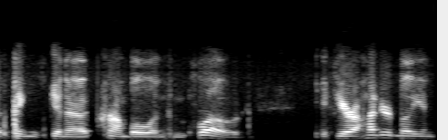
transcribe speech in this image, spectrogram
the thing's going to crumble and implode. If you're a $100 million,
